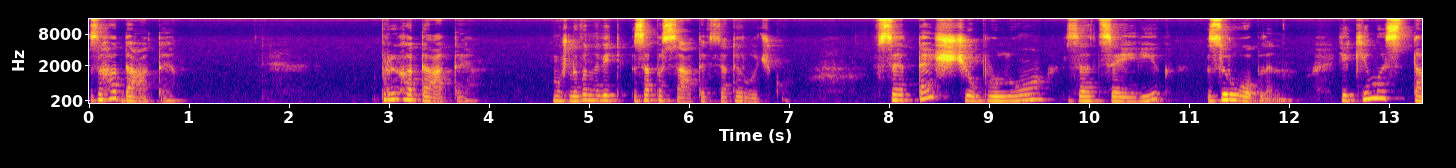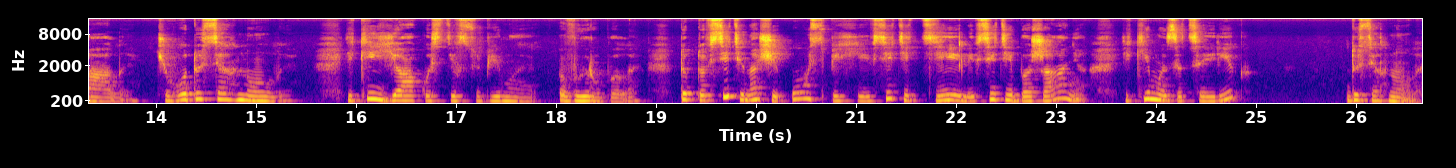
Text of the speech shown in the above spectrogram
згадати, пригадати, можливо, навіть записати, взяти ручку. Все те, що було за цей рік зроблено, які ми стали, чого досягнули, які якості в собі ми виробили. Тобто всі ті наші успіхи, всі ті цілі, всі ті бажання, які ми за цей рік досягнули.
